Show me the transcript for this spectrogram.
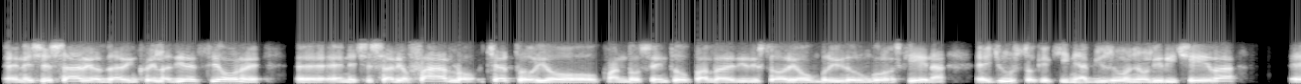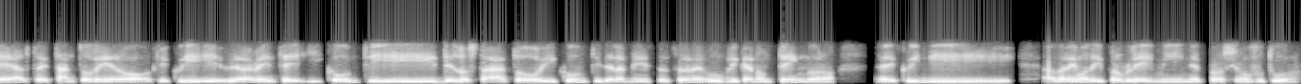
È necessario andare in quella direzione eh, è necessario farlo. Certo, io quando sento parlare di ristori ho un brivido lungo la schiena, è giusto che chi ne ha bisogno li riceva, è altrettanto vero che qui veramente i conti dello Stato, i conti dell'amministrazione pubblica non tengono e quindi avremo dei problemi nel prossimo futuro.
